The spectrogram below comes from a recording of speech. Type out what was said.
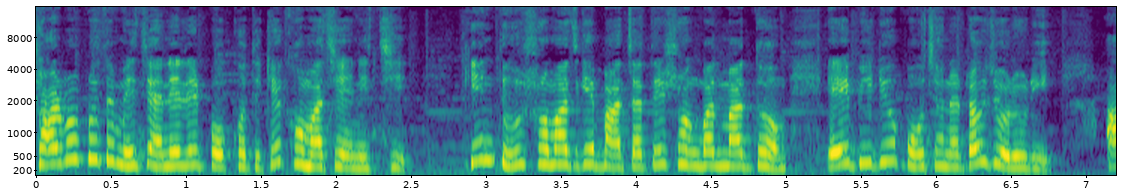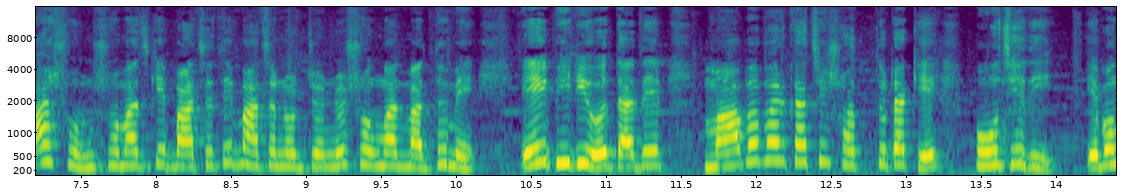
সর্বপ্রথমে চ্যানেলের পক্ষ থেকে ক্ষমা চেয়ে নিচ্ছি। কিন্তু সমাজকে বাঁচাতে সংবাদ মাধ্যম এই ভিডিও পৌঁছানোটাও জরুরি। আসুন, সমাজকে বাঁচাতে, বাঁচানোর জন্য সংবাদ মাধ্যমে এই ভিডিও তাদের মা বাবার কাছে সত্যটাকে পৌঁছে দিই এবং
